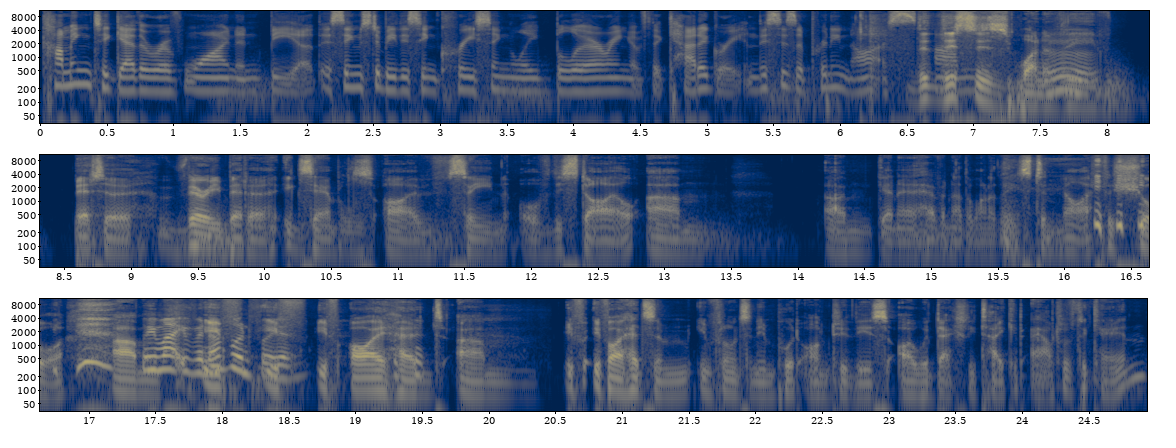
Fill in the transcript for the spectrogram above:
coming together of wine and beer. There seems to be this increasingly blurring of the category, and this is a pretty nice. Th- this um, is one of the better, very better examples I've seen of this style. Um, I'm going to have another one of these tonight for sure. Um, We might even have one for you. if, If I had. Um, if, if I had some influence and input onto this, I would actually take it out of the can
